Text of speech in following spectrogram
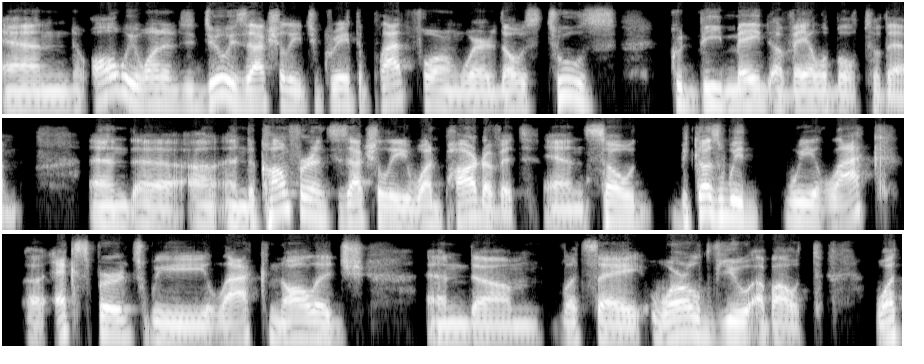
And all we wanted to do is actually to create a platform where those tools could be made available to them and uh, uh, and the conference is actually one part of it and so because we we lack uh, experts we lack knowledge and um, let's say worldview about what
